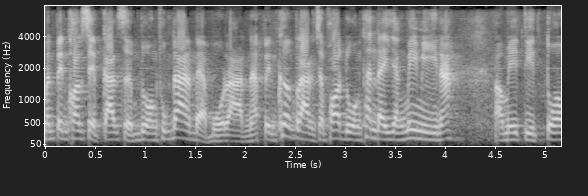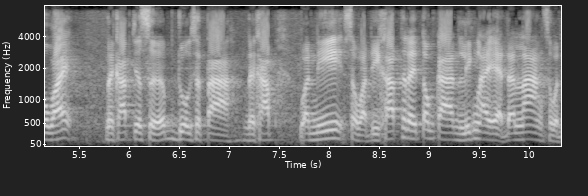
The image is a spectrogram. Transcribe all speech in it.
มันเป็นคอนเซปต์การเสริมดวงทุกด้านแบบโบราณนะเป็นเครื่องรางเฉพาะดวงท่านใดยังไม่มีนะเอามีติดตัวไว้ นะครับจะเสริมดวงชะตานะครับ วันนี้สวัสดีครับ ถ้าใครต้องการลิงก์ไลน์แอดด้านล่างสวัสดีครับ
